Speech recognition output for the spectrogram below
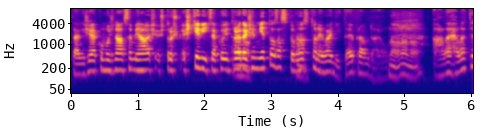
takže jako možná jsem já až, až trošku ještě víc jako intro, takže mě to za to, to nevadí, to je pravda, jo. No, no, no. Ale hele, ty,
